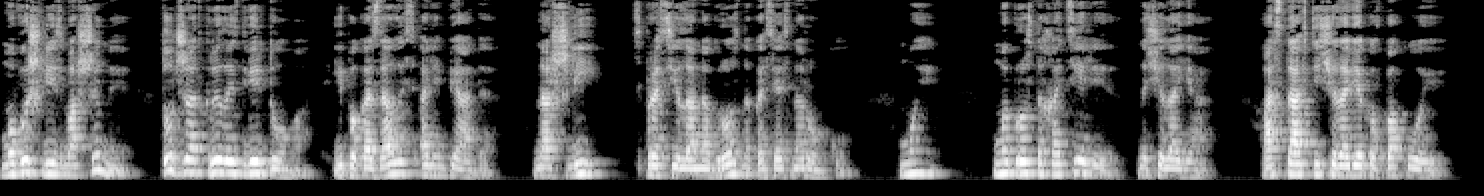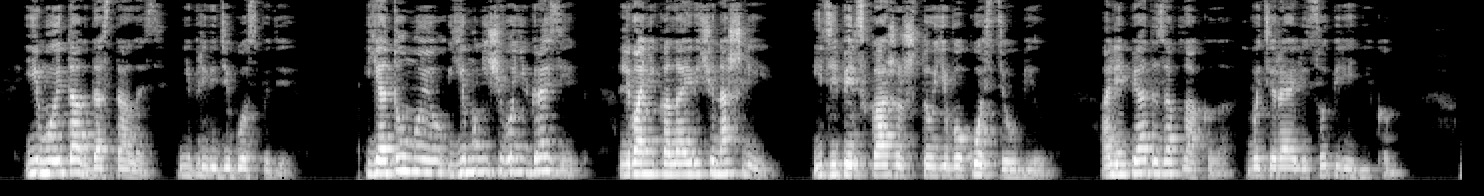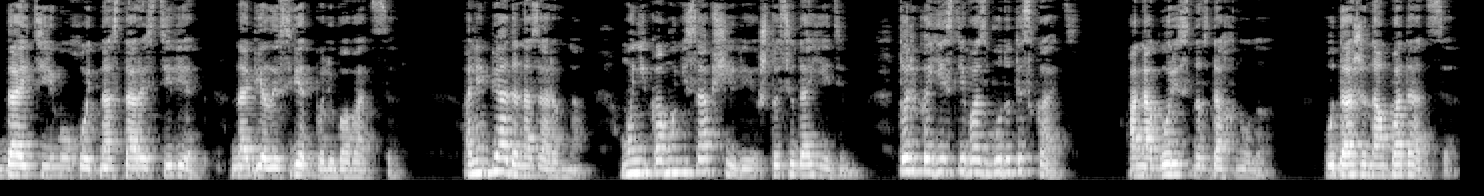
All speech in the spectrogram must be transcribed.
Мы вышли из машины, тут же открылась дверь дома, и показалась Олимпиада. Нашли – спросила она грозно, косясь на Ромку. «Мы... мы просто хотели...» – начала я. «Оставьте человека в покое. Ему и так досталось, не приведи Господи». Я думаю, ему ничего не грозит. Льва Николаевича нашли. И теперь скажут, что его Костя убил. Олимпиада заплакала, вытирая лицо передником. Дайте ему хоть на старости лет на белый свет полюбоваться. Олимпиада Назаровна, мы никому не сообщили, что сюда едем. Только если вас будут искать. Она горестно вздохнула. Куда же нам податься?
